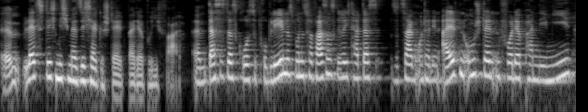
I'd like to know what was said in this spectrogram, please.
ähm, letztlich nicht mehr sichergestellt bei der Briefwahl. Ähm, das ist das große Problem. Das Bundesverfassungsgericht hat das sozusagen unter den alten Umständen vor der Pandemie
